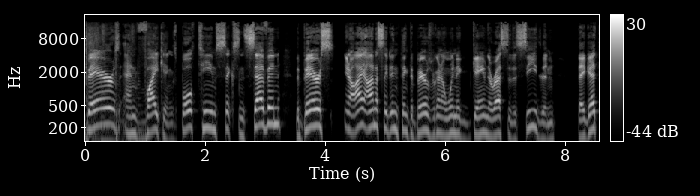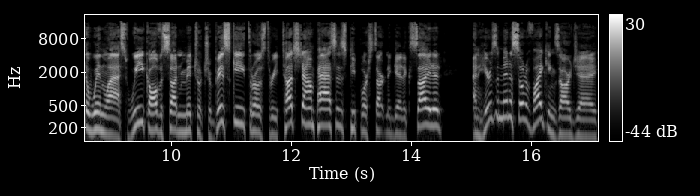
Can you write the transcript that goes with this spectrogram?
Bears and Vikings, both teams six and seven. The Bears, you know, I honestly didn't think the Bears were going to win a game the rest of the season. They get the win last week. All of a sudden, Mitchell Trubisky throws three touchdown passes. People are starting to get excited. And here's the Minnesota Vikings, RJ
